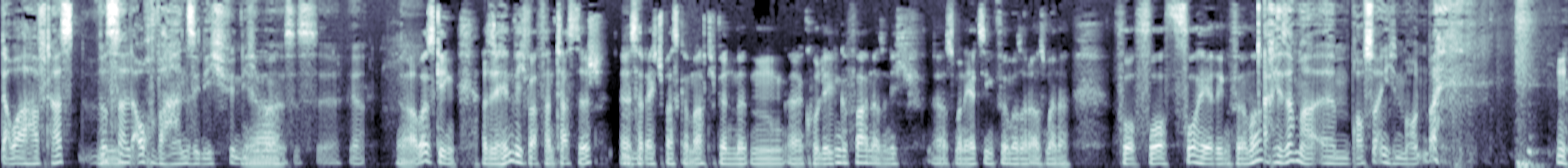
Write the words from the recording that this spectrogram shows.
dauerhaft hast, wirst du halt auch wahnsinnig, finde ich Mhm. Ja. immer. Das ist, äh, ja. Ja, aber es ging. Also der Hinweg war fantastisch. Äh, Es hat echt Spaß gemacht. Ich bin mit einem äh, Kollegen gefahren, also nicht aus meiner jetzigen Firma, sondern aus meiner vor, vor, vorherigen Firma. Ach, hier sag mal, ähm, brauchst du eigentlich ein Mountainbike?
